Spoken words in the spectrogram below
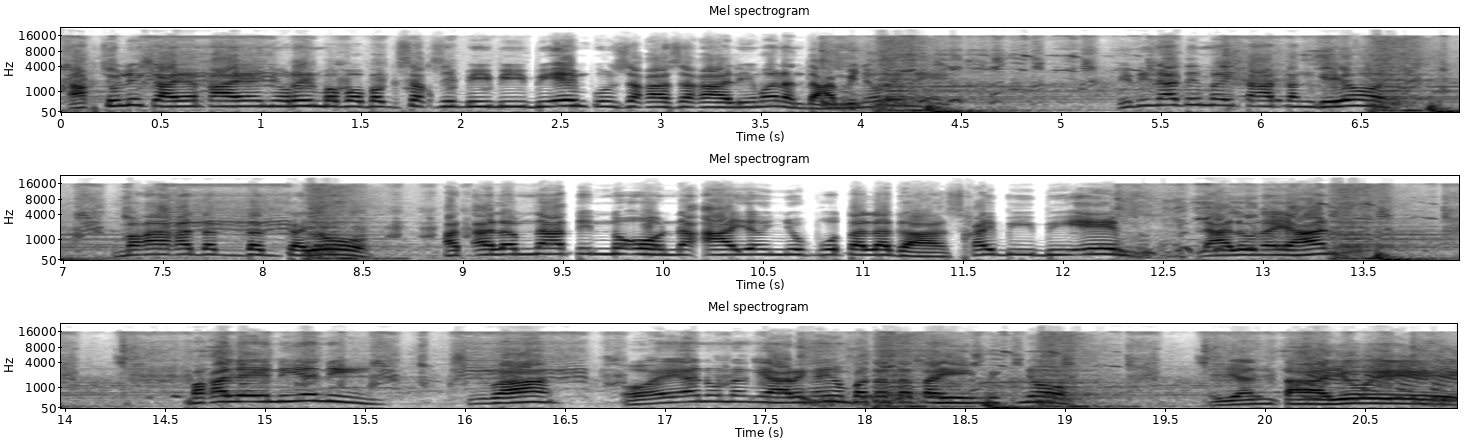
Actually, kayang-kaya nyo rin mababagsak si BBBM kung sakasakali man. Ang dami nyo rin eh. Hindi natin maitatanggi yun. Makakadagdag kayo. At alam natin noon na ayaw nyo po talaga sa kay BBM. Lalo na yan. Makaleni yan eh. Di ba? O eh anong nangyari ngayon? Ba't tatahimik nyo? Ayan tayo eh.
